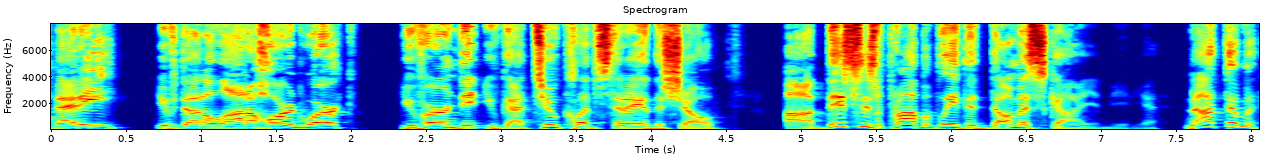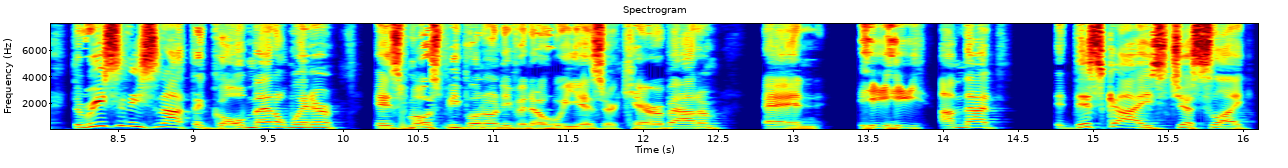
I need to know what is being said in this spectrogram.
Mehdi, you've done a lot of hard work. You've earned it. You've got two clips today on the show. Uh, this is probably the dumbest guy in media. Not the the reason he's not the gold medal winner is most people don't even know who he is or care about him. And he, he I'm not. This guy's just like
